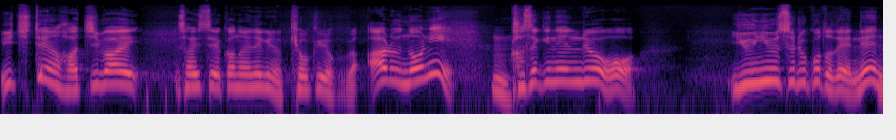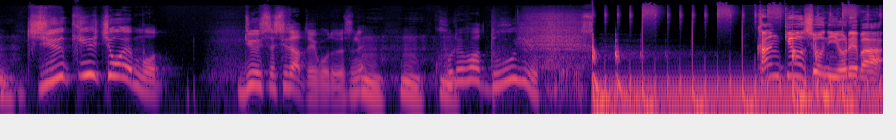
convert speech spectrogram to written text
1.8倍再生可能エネルギーの供給力があるのにうん。化石燃料を輸入することで年19兆円も流出してたということですね。うんうんこれはどういうことですか、環境省によれば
